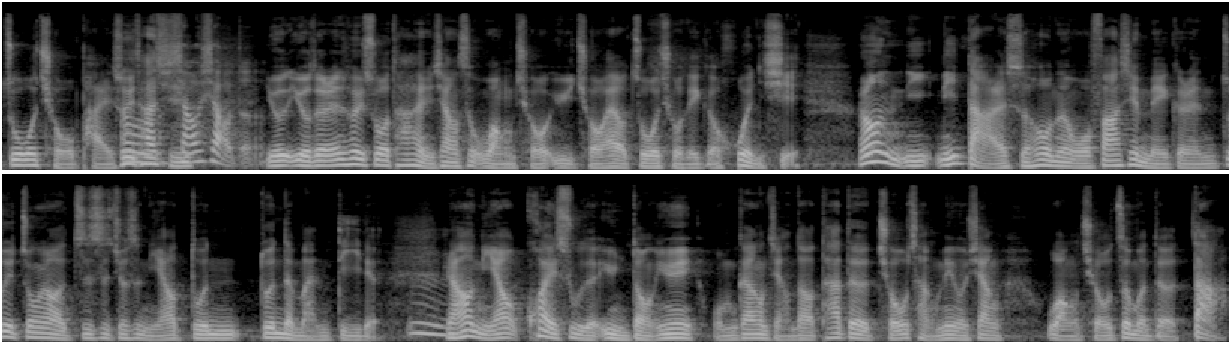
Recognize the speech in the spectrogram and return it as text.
桌球拍，所以它其实小小的。有有的人会说它很像是网球、羽球还有桌球的一个混血。然后你你打的时候呢，我发现每个人最重要的姿势就是你要蹲蹲的蛮低的，嗯，然后你要快速的运动，因为我们刚刚讲到它的球场没有像网球这么的大。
